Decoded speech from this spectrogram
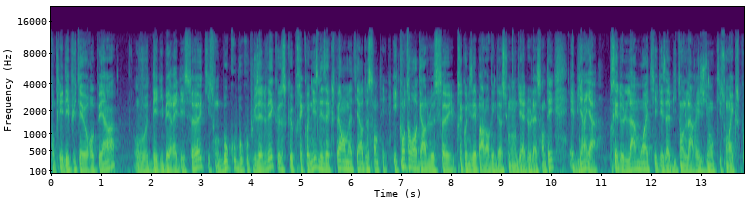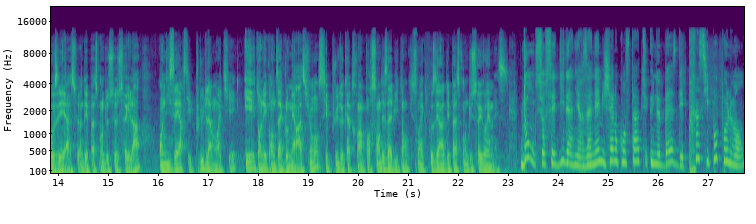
Donc les députés européens on veut délibérer des seuils qui sont beaucoup beaucoup plus élevés que ce que préconisent les experts en matière de santé. Et quand on regarde le seuil préconisé par l'Organisation mondiale de la santé, eh bien il y a près de la moitié des habitants de la région qui sont exposés à un dépassement de ce seuil-là. En Isère, c'est plus de la moitié. Et dans les grandes agglomérations, c'est plus de 80% des habitants qui sont exposés à un dépassement du seuil OMS. Donc, sur ces dix dernières années, Michel, on constate une baisse des principaux polluants.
